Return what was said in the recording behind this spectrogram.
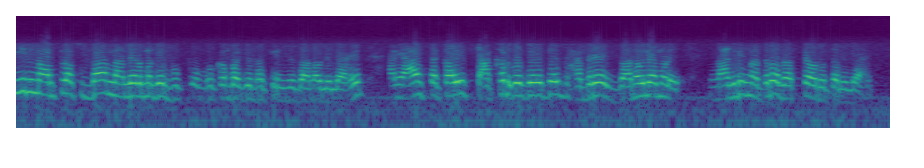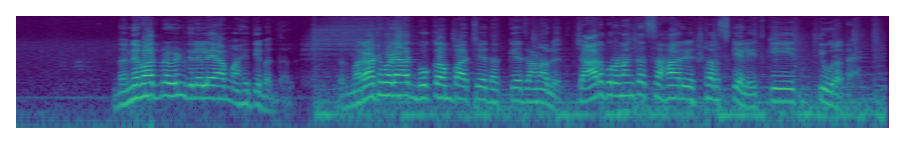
तीन मार्चला सुद्धा नांदेडमध्ये भूकंपाचे धक्के जाणवलेले आहेत. आणि आज सकाळी साखर होते हादरे जाणवल्यामुळे नागरिक मात्र रस्त्यावर उतरलेले आहेत. धन्यवाद प्रवीण दिलेल्या या माहितीबद्दल. तर मराठवाड्यात भूकंपाचे धक्के जाणवलेत. चार पूर्णांक सहा रिस्टर स्केल इतकी तीव्रता आहे.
